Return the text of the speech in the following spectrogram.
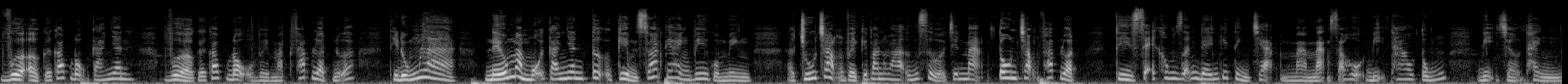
vừa ở cái góc độ cá nhân, vừa ở cái góc độ về mặt pháp luật nữa. Thì đúng là nếu mà mỗi cá nhân tự kiểm soát cái hành vi của mình, à, chú trọng về cái văn hóa ứng xử ở trên mạng, tôn trọng pháp luật thì sẽ không dẫn đến cái tình trạng mà mạng xã hội bị thao túng, bị trở thành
